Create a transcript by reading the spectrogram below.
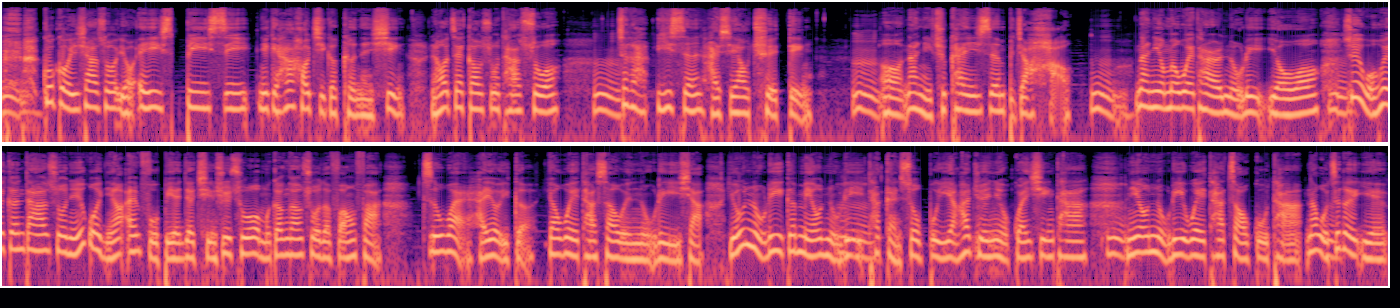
Google 一下说有 A B C，你给他好几个可能性，然后再告诉他说，嗯，这个医生还是要确定，嗯哦，那你去看医生比较好。嗯，那你有没有为他而努力？有哦，所以我会跟大家说，你如果你要安抚别人的情绪，除了我们刚刚说的方法之外，还有一个要为他稍微努力一下。有努力跟没有努力，他感受不一样。他觉得你有关心他，你有努力为他照顾他。那我这个也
